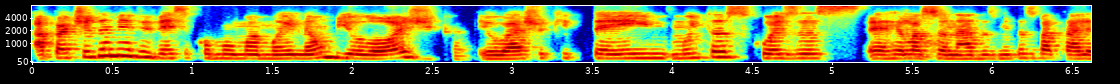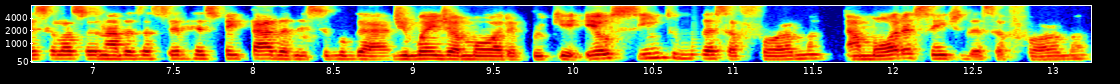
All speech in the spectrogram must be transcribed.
A partir da minha vivência como uma mãe não biológica, eu acho que tem muitas coisas é, relacionadas, muitas batalhas relacionadas a ser respeitada nesse lugar de mãe de Amora, porque eu sinto dessa forma, a Amora sente dessa forma,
